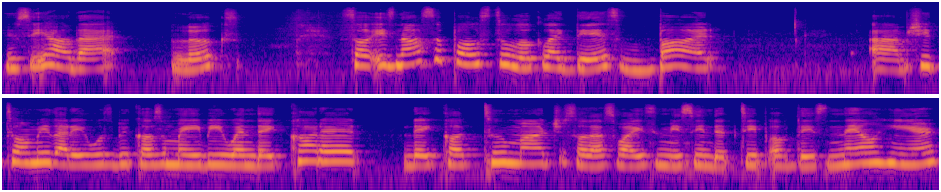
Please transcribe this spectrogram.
You see how that looks? So it's not supposed to look like this, but um, she told me that it was because maybe when they cut it, they cut too much so that's why it's missing the tip of this nail here.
